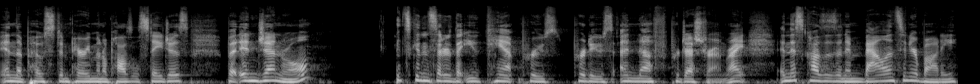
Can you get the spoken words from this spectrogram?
in the post and perimenopausal stages, but in general, it's considered that you can't produce, enough progesterone, right? And this causes an imbalance in your body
